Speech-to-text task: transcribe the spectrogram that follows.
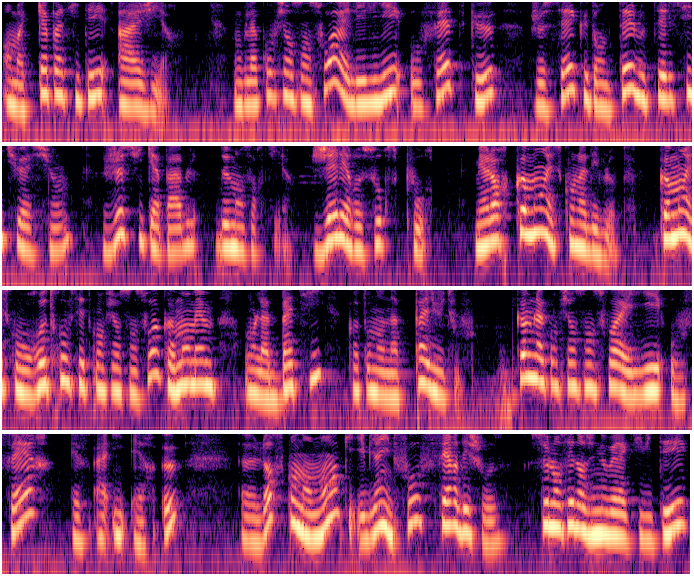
en ma capacité à agir. Donc la confiance en soi, elle est liée au fait que je sais que dans telle ou telle situation, je suis capable de m'en sortir. J'ai les ressources pour. Mais alors comment est-ce qu'on la développe? Comment est-ce qu'on retrouve cette confiance en soi Comment même on la bâtit quand on n'en a pas du tout Comme la confiance en soi est liée au faire, F-A-I-R-E, euh, lorsqu'on en manque, eh bien il faut faire des choses. Se lancer dans une nouvelle activité,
